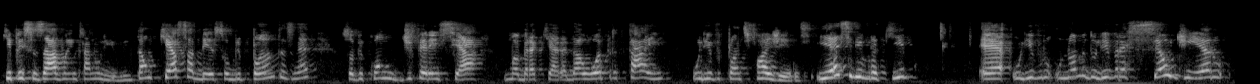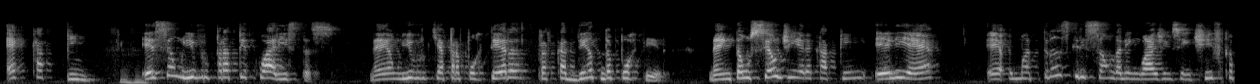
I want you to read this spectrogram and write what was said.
que precisavam entrar no livro. Então, quer saber sobre plantas, né? Sobre como diferenciar uma braquiária da outra, está aí o livro Plantas Forrageiras. E esse livro aqui é o livro, o nome do livro é Seu Dinheiro é Capim. Uhum. Esse é um livro para pecuaristas, né? É um livro que é para porteira, para ficar dentro da porteira, né? Então, o Seu Dinheiro é Capim, ele é é uma transcrição da linguagem científica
